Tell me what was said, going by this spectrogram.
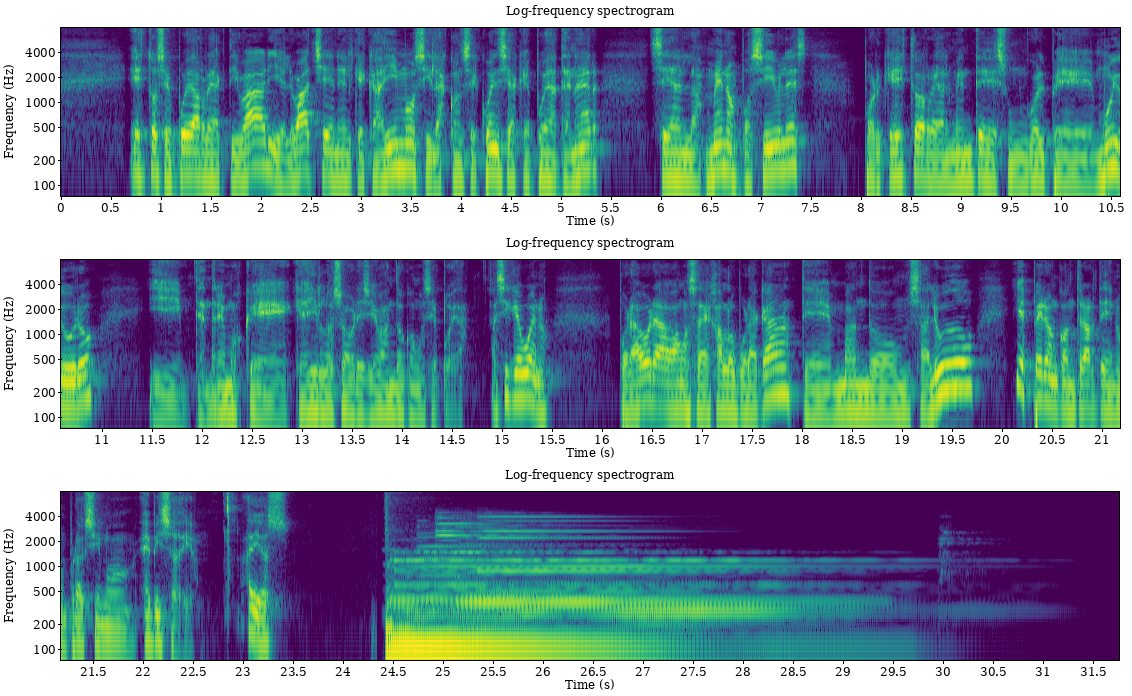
Esto se pueda reactivar y el bache en el que caímos y las consecuencias que pueda tener sean las menos posibles, porque esto realmente es un golpe muy duro y tendremos que, irlo sobrellevando como se pueda. Así que bueno, por ahora vamos a dejarlo por acá, te mando un saludo y espero encontrarte en un próximo episodio. Adiós.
